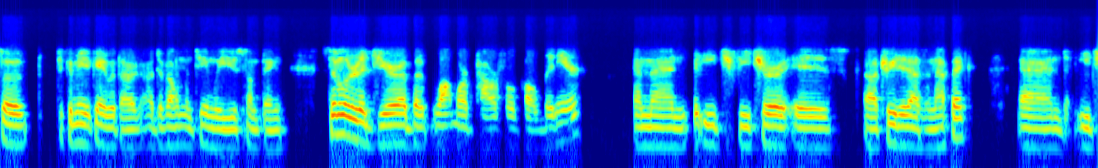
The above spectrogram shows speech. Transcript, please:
so to communicate with our, our, development team, we use something similar to Jira, but a lot more powerful called Linear. And then each feature is uh, treated as an epic, and each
